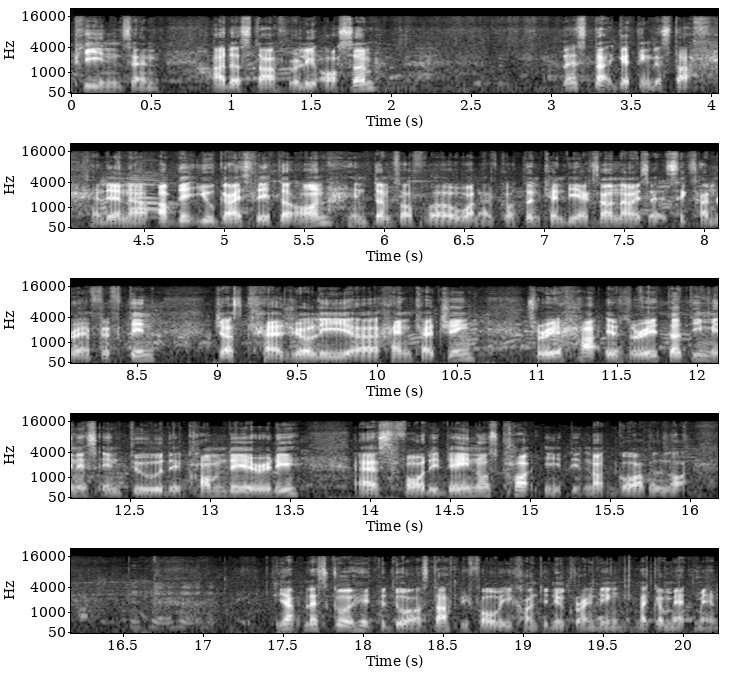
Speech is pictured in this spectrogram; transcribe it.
pins and other stuff, really awesome let's start getting the stuff and then uh, update you guys later on in terms of uh, what I've gotten. Candy XL now is at 615, just casually uh, hand catching. It's already, hard, it's already 30 minutes into the com day already. As for the Deinos caught, it did not go up a lot. yep, let's go ahead to do our stuff before we continue grinding like a madman.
